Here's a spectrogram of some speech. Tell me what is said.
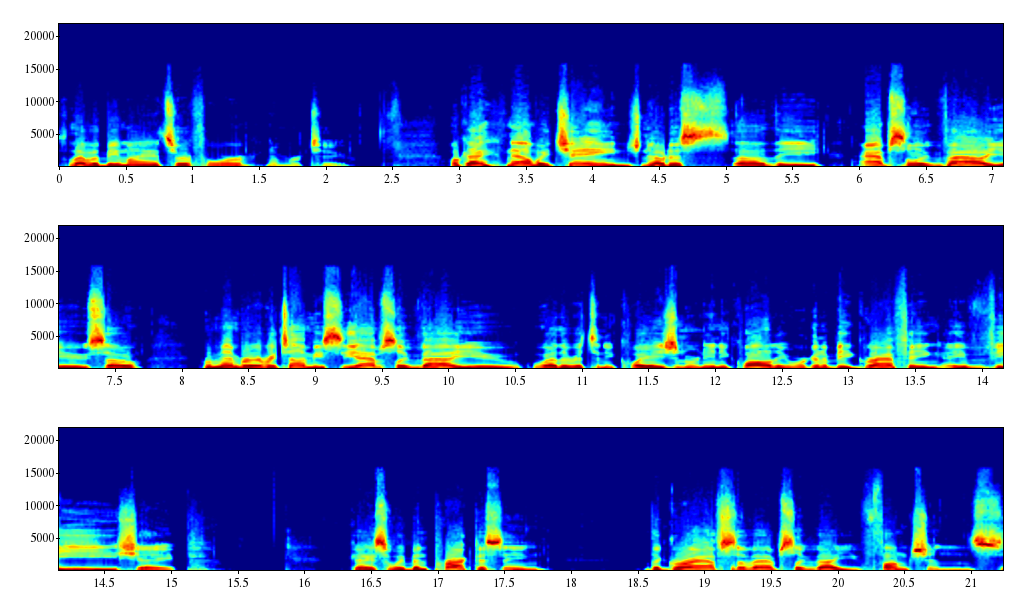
So that would be my answer for number two. Okay, now we change. Notice uh, the absolute value. So remember, every time you see absolute value, whether it's an equation or an inequality, we're going to be graphing a V shape. Okay, so we've been practicing the graphs of absolute value functions.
